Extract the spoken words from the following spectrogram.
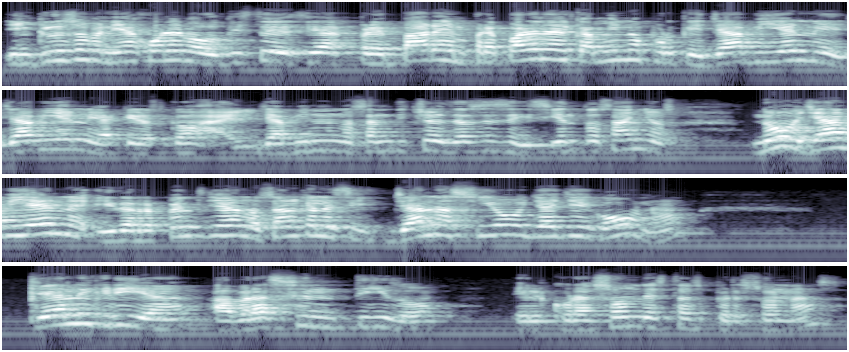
Incluso venía Juan el Bautista y decía, preparen, preparen el camino porque ya viene, ya viene. Aquellos como, ya viene, nos han dicho desde hace 600 años. No, ya viene. Y de repente llegan los ángeles y ya nació, ya llegó, ¿no? ¿Qué alegría habrá sentido el corazón de estas personas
